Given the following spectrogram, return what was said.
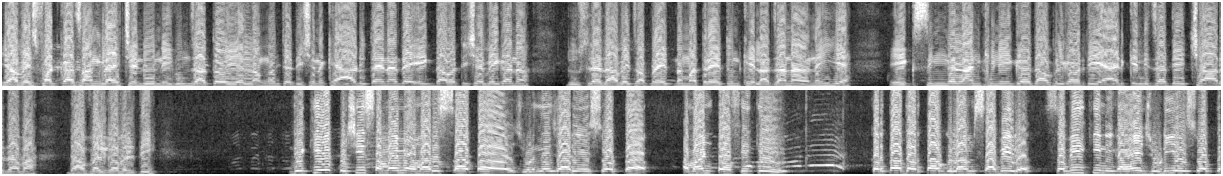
यावेळेस फटका चांगला आहे चेंडू निघून जातो या लॉंगॉनच्या दिशेनं खेळाडू तैनात आहे एक धाव अतिशय वेगानं दुसऱ्या धावेचा प्रयत्न मात्र येथून केला जाणार नाहीये. एक सिंगल आणखीन एक धावफलकावरती ऍड केली जाते. चार धावा धावफलकावरती. देखिए कुछ ही समय में हमारे साथ जुड़ने जा रहे हैं इस वक्त अ, अमन ट्रॉफी के करता धरता गुलाम साबिर। सभी की निगाहें जुड़ी है इस वक्त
